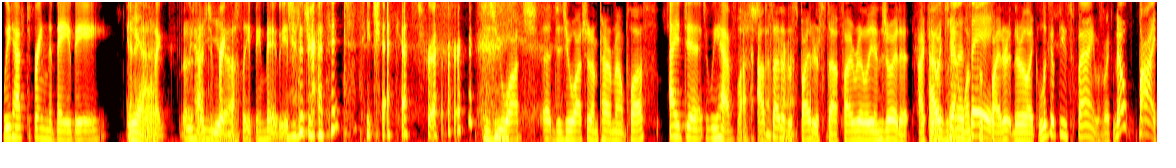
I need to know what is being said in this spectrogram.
we'd have to bring the baby. And it Yeah. was like we'd have to Uh, bring the sleeping baby to the drive-in to see Jackass Forever. Did you watch? Uh, did you watch it on Paramount Plus? I did. We have watched it on Outside of the spider Plus. stuff, I really enjoyed it. I, I I was can't gonna once the say- spider. They're like, look at these fangs. I was like, nope, bye,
